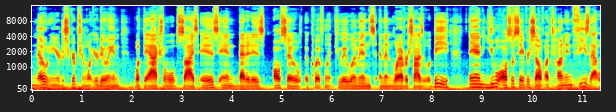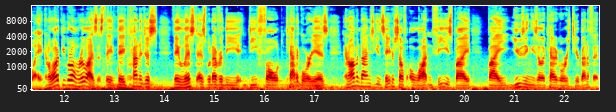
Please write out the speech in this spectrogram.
note in your description what you're doing and what the actual size is and that it is also equivalent to a women's and then whatever size it would be and you will also save yourself a ton in fees that way. And a lot of people don't realize this. They they kind of just they list as whatever the default category is, and oftentimes you can save yourself a lot in fees by by using these other categories to your benefit.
